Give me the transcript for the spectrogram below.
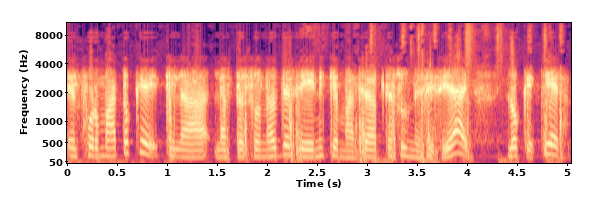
el, formato que, que las personas deseen y que más se adapte a sus necesidades, lo que quieran.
